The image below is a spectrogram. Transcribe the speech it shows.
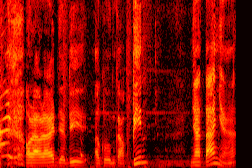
Alright, jadi aku ungkapin nyatanya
